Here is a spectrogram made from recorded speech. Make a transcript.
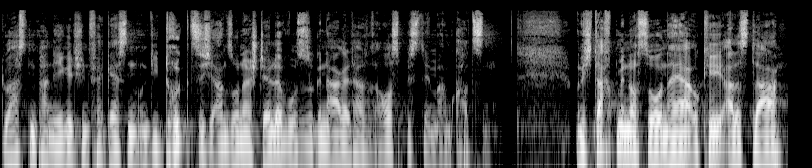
du hast ein paar Nägelchen vergessen und die drückt sich an so einer Stelle, wo sie so genagelt hat, raus, bist du immer am Kotzen. Und ich dachte mir noch so, naja, okay, alles klar,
